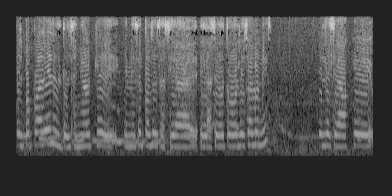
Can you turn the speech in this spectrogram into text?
El papá del, del señor que, en ese entonces hacía el aseo de todos los salones, él deseaba que,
